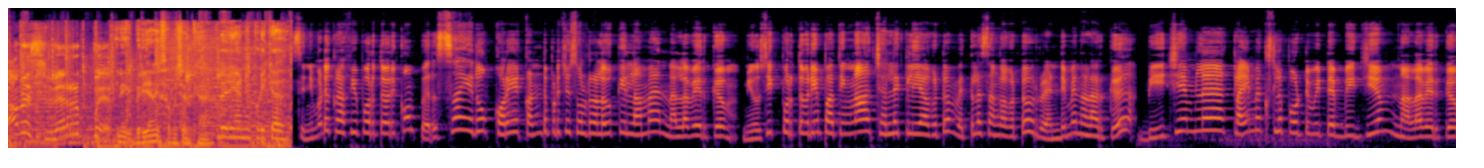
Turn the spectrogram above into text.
லவ் இஸ் வெறுப்பு. இன்னைக்கு பிரியாணி சமைச்சிருக்கேன். பிரியாணி பிடிக்காது. சினிமாட்டோகிராஃபி பொறுத்த வரைக்கும் பெருசா எதுவும் குறைய கண்டுபிடிச்சு சொல்ற அளவுக்கு இல்லாம நல்லாவே இருக்கு. மியூசிக் பொறுத்த வரையும் பாத்தீங்கன்னா செல்லக்கிளி ஆகட்டும் வெத்தலை சங்காகட்டும் ரெண்டுமே நல்லா இருக்கு. பிஜிஎம்ல கிளைமேக்ஸ்ல போட்டு விட்ட பிஜிஎம் நல்லாவே இருக்கு.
